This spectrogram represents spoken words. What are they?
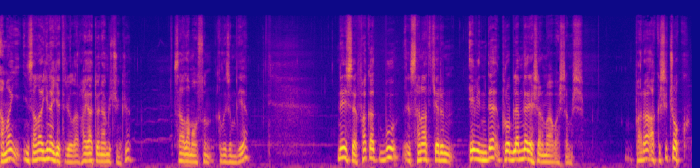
Ama insanlar yine getiriyorlar. Hayat önemli çünkü. Sağlam olsun kılıcım diye. Neyse fakat bu sanatkarın evinde problemler yaşanmaya başlamış para akışı çok.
